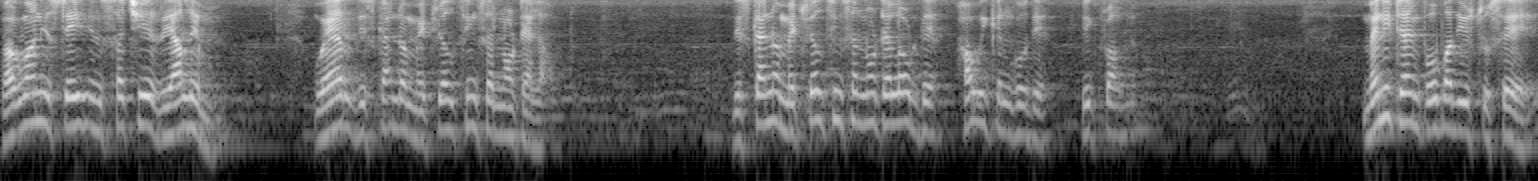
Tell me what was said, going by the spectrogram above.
Bhagavan is staying in such a realm where this kind of material things are not allowed. This kind of material things are not allowed there. How we can go there? Big problem. Many times Prabhupada used to say,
